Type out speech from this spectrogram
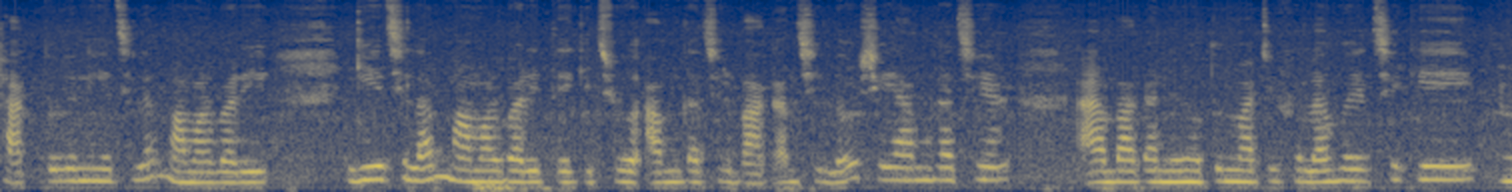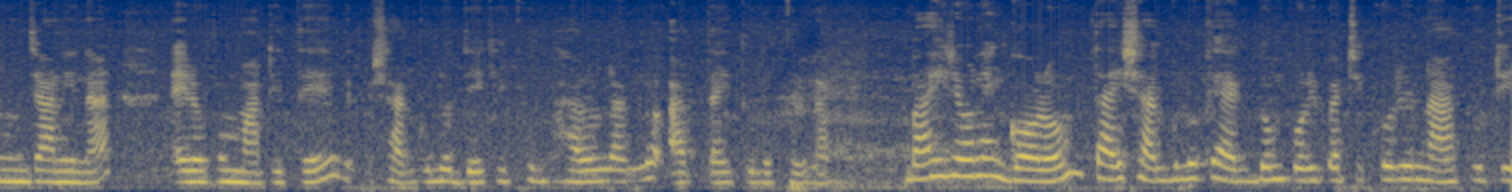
শাক তুলে নিয়েছিলাম, মামার বাড়ি গিয়েছিলাম, মামার বাড়িতে কিছু আম গাছের বাগান ছিল, সেই আম গাছের বাগানে নতুন মাটি ফেলা হয়েছে কি জানি না, এরকম মাটিতে শাকগুলো দেখে খুব ভালো লাগল আর তাই তুলে ফেললাম। বাইরে অনেক গরম, তাই শাকগুলোকে একদম পরিপাটি করে না কুটে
